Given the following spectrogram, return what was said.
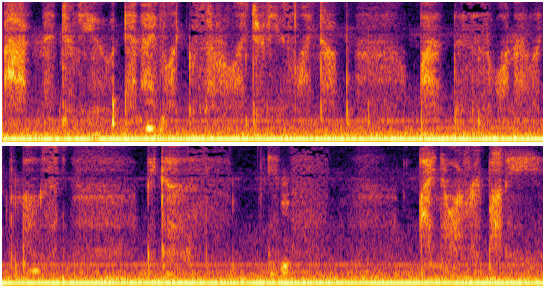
had an interview, and I have like several interviews lined up, but this is the one I like the most because it's I know everybody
